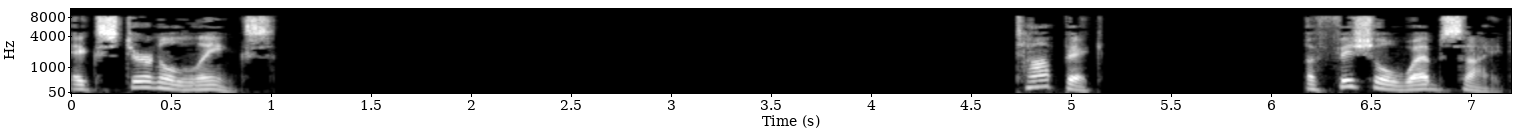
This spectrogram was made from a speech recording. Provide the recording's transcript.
External links. Official website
